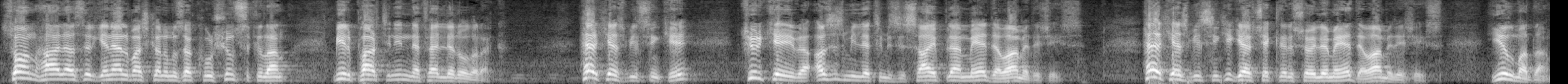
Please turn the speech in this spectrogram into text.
son halihazır genel başkanımıza kurşun sıkılan bir partinin neferleri olarak. Herkes bilsin ki Türkiye'yi ve aziz milletimizi sahiplenmeye devam edeceğiz. Herkes bilsin ki gerçekleri söylemeye devam edeceğiz. Yılmadan,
